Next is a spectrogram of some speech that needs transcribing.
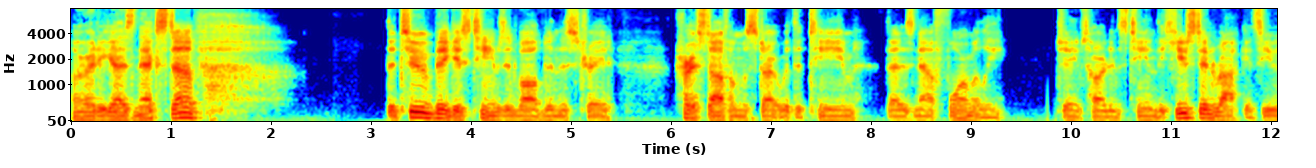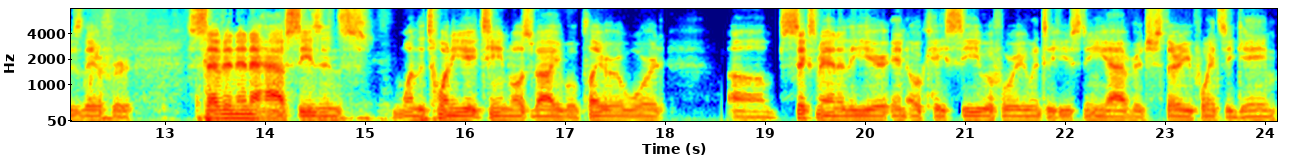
Alrighty, guys. Next up, the two biggest teams involved in this trade. First off, I'm gonna start with the team that is now formally James Harden's team, the Houston Rockets. He was there for seven and a half seasons, won the 2018 Most Valuable Player Award, um, six man of the year in OKC before he went to Houston. He averaged 30 points a game,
